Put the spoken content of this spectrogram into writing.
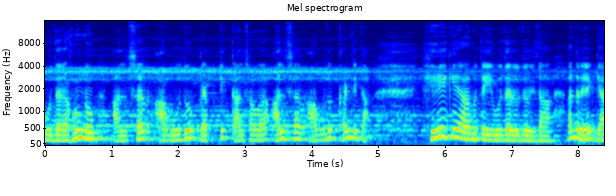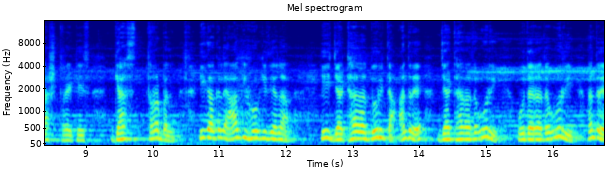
ಉದರ ಹುಣ್ಣು, ಅಲ್ಸರ್ ಆಗುವುದು ಪೆಪ್ಟಿಕ್ ಅಲ್ಸವ, ಅಲ್ಸರ್ ಆಗುವುದು ಖಂಡಿತ. ಹೇಗೆ ಆಗುತ್ತೆ ಈ ಉದರ ದುರಿತ? ಅಂದರೆ ಗ್ಯಾಸ್ಟ್ರೈಟಿಸ್ ಗ್ಯಾಸ್ ಟ್ರಬಲ್ ಈಗಾಗಲೇ ಆಗಿ ಹೋಗಿದೆಯಲ್ಲ? ಈ ಜಠರ ದುರಿತ ಅಂದರೆ ಜಠರದ ಉರಿ, ಉದರದ ಉರಿ ಅಂದರೆ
